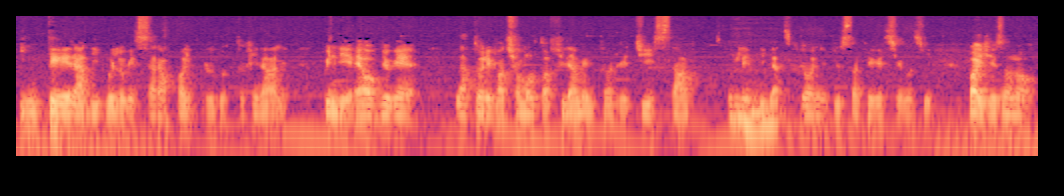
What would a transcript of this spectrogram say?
intera di quello che sarà poi il prodotto finale, quindi è ovvio che l'attore faccia molto affidamento al regista sulle mm. indicazioni, è giusto anche che sia così. Poi ci sono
